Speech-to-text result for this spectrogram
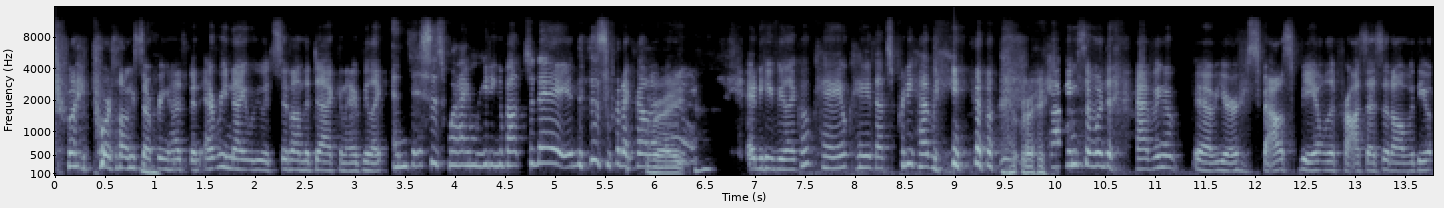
my poor long suffering husband every night we would sit on the deck and I'd be like and this is what I'm reading about today and this is what I found right. out and he'd be like okay okay that's pretty heavy. Right. having someone to having a, uh, your spouse be able to process it all with you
